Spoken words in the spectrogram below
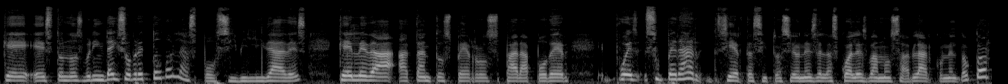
que esto nos brinda y sobre todo las posibilidades que le da a tantos perros para poder pues superar ciertas situaciones de las cuales vamos a hablar con el doctor.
